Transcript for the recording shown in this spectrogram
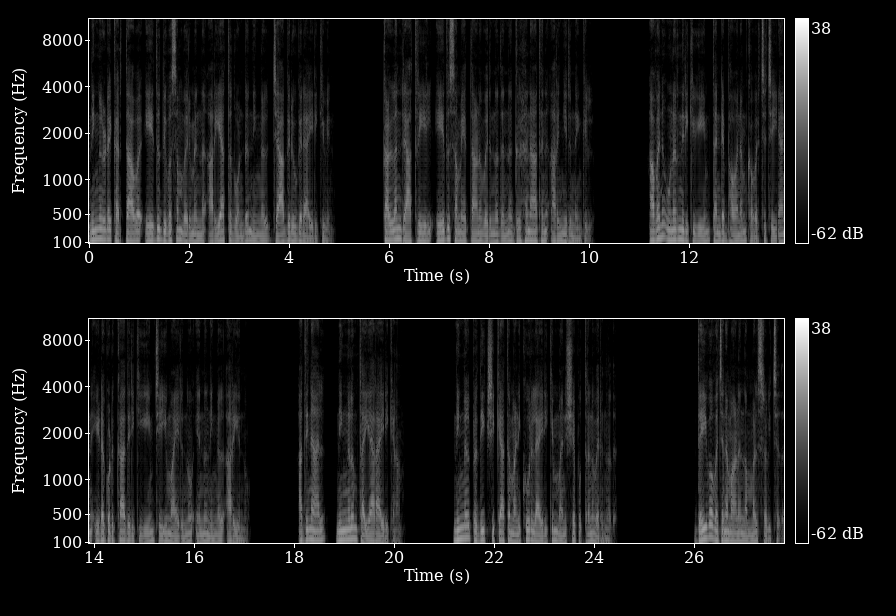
നിങ്ങളുടെ കർത്താവ് ഏതു ദിവസം വരുമെന്ന് അറിയാത്തതുകൊണ്ട് നിങ്ങൾ ജാഗരൂകരായിരിക്കുവിൻ. കള്ളൻ രാത്രിയിൽ ഏതു സമയത്താണ് വരുന്നതെന്ന് ഗൃഹനാഥൻ അറിഞ്ഞിരുന്നെങ്കിൽ. അവന് ഉണർന്നിരിക്കുകയും തന്റെ ഭവനം കവർച്ച ചെയ്യാൻ ഇടകൊടുക്കാതിരിക്കുകയും ചെയ്യുമായിരുന്നു എന്ന് നിങ്ങൾ അറിയുന്നു. അതിനാൽ നിങ്ങളും തയ്യാറായിരിക്കണം. നിങ്ങൾ പ്രതീക്ഷിക്കാത്ത മണിക്കൂറിലായിരിക്കും മനുഷ്യപുത്രൻ വരുന്നത്. ദൈവവചനമാണ് നമ്മൾ ശ്രവിച്ചത്.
